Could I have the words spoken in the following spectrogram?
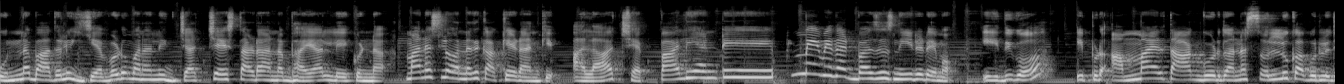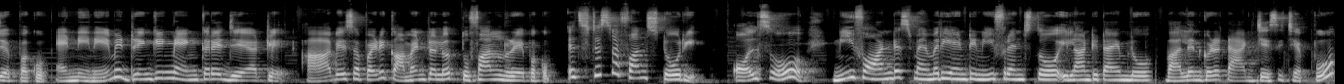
ఉన్న బాధలు ఎవడు మనల్ని జడ్జ్ చేస్తాడా అన్న భయాలు లేకుండా మనసులో ఉన్నది కక్కేయడానికి. అలా చెప్పాలి అంటే maybe that buzz is needed ఏమో. ఇదిగో ఇప్పుడు అమ్మాయిలు తాగకూడదు అన్న సొల్లు కబుర్లు చెప్పకు. అండ్ నేనేమి డ్రింకింగ్ని ఎంకరేజ్ చేయట్లే. ఆవేశపడి కమెంట్లలో తుఫాన్లు రేపకు. It's just a fun story also నీ ఫాండెస్ట్ మెమరీ ఏంటి నీ ఫ్రెండ్స్తో ఇలాంటి టైంలో వాళ్ళని కూడా ట్యాగ్ చేసి చెప్పు.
